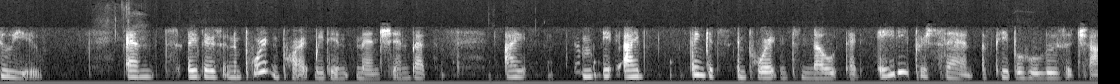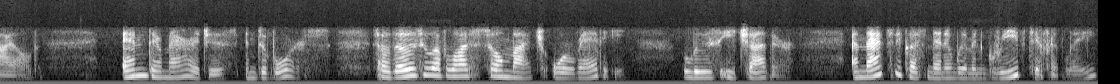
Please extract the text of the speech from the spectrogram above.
to you. And uh, there's an important part we didn't mention but i i think it's important to note that 80% of people who lose a child end their marriages in divorce. So those who have lost so much already lose each other. And that's because men and women grieve differently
